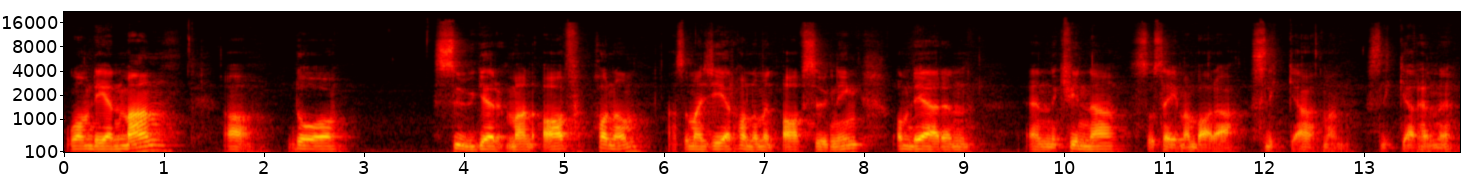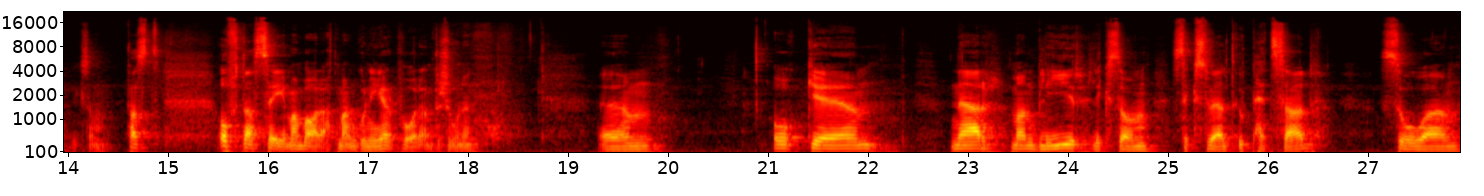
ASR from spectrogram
Och om det är en man, ja, då suger man av honom. Alltså man ger honom en avsugning. Om det är en, en kvinna så säger man bara slicka, att man slickar henne. Liksom. Fast oftast säger man bara att man går ner på den personen. Um, och um, när man blir liksom sexuellt upphetsad så, um,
